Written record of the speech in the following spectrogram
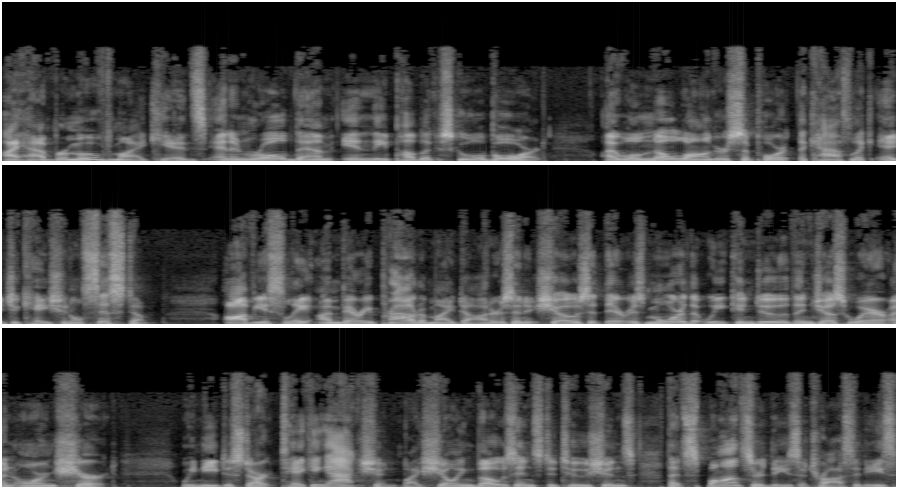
I have removed my kids and enrolled them in the public school board. I will no longer support the Catholic educational system. Obviously, I'm very proud of my daughters, and it shows that there is more that we can do than just wear an orange shirt. We need to start taking action by showing those institutions that sponsored these atrocities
